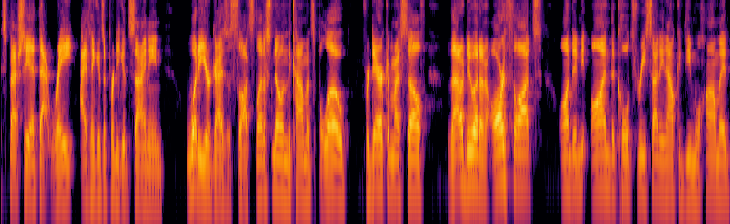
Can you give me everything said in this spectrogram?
especially at that rate? I think it's a pretty good signing. What are your guys' thoughts? Let us know in the comments below. For Derek and myself, that'll do it on our thoughts on the, on the Colts re-signing Al-Quadin Muhammad,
